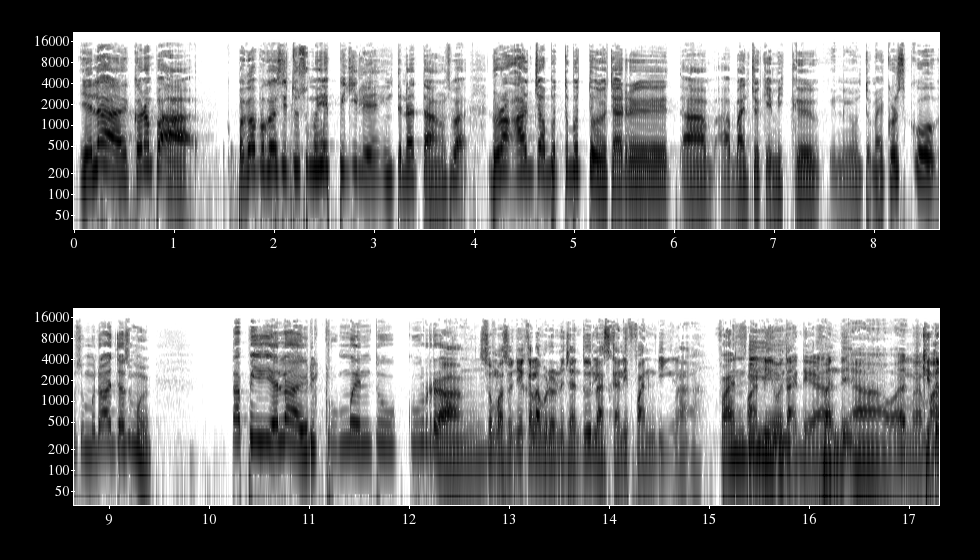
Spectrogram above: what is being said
Yelah kau nampak? Pegawai-pegawai situ semua happy gila yang intern datang. Sebab Diorang ajar betul-betul Cara uh, Bancuh chemical ni Untuk mikroskop. Semua dah ajar semua Tapi yalah Recruitment tu kurang So maksudnya kalau benda macam tu Last sekali funding lah Funding. Funding memang tak ada lah Funding, ah, Memang- kita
